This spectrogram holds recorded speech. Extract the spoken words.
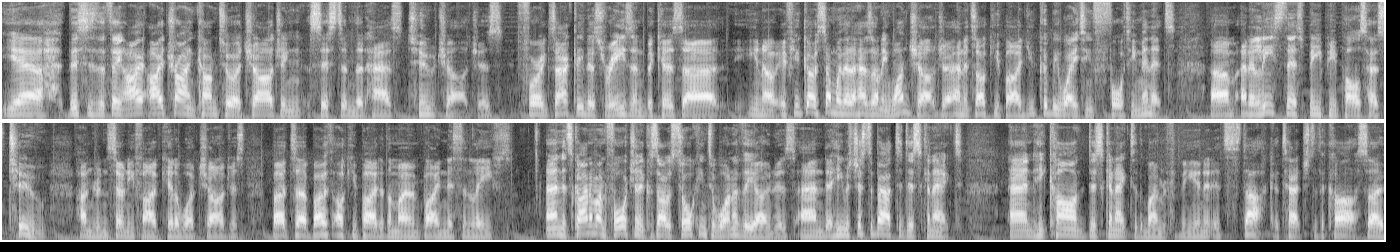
yeah, this is the thing. I, I try and come to a charging system that has two chargers for exactly this reason because, uh, you know, if you go somewhere that has only one charger and it's occupied, you could be waiting for 40 minutes. Um, and at least this BP Pulse has two 175 kilowatt chargers, but uh, both occupied at the moment by Nissan Leafs. And it's kind of unfortunate because I was talking to one of the owners and he was just about to disconnect and he can't disconnect at the moment from the unit. It's stuck attached to the car. So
